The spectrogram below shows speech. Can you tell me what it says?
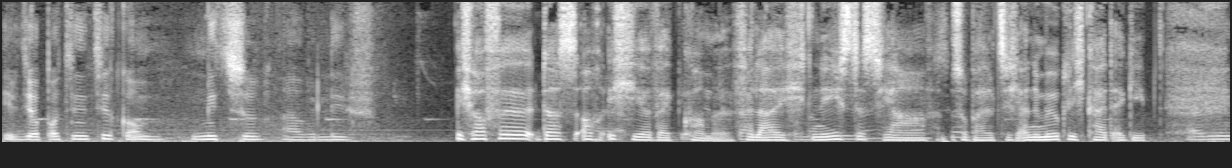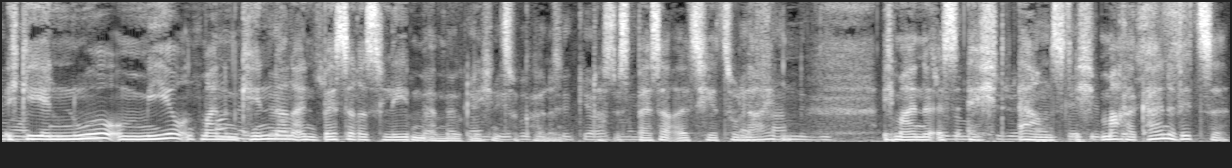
if the opportunity come, me too, I will leave. Ich hoffe, dass auch ich hier wegkomme, vielleicht nächstes Jahr, sobald sich eine Möglichkeit ergibt. Ich gehe nur, um mir und meinen Kindern ein besseres Leben ermöglichen zu können. Das ist besser, als hier zu leiden. Ich meine es echt ernst, ich mache keine Witze.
